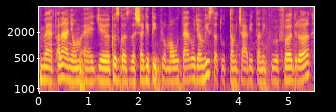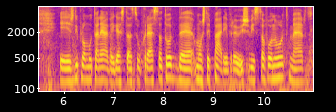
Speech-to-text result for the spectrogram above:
mert a lányom egy közgazdasági diploma után ugyan vissza tudtam csábítani külföldről, és diplom után elvégezte a cukrászatot, de most egy pár évre ő is visszavonult, mert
